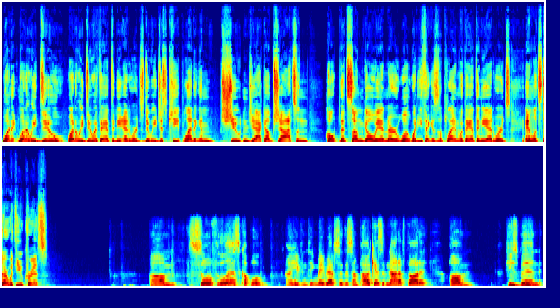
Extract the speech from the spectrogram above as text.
What what do we do? What do we do with Anthony Edwards? Do we just keep letting him shoot and jack up shots and hope that some go in, or what? What do you think is the plan with Anthony Edwards? And let's start with you, Chris. Um. So for the last couple, I even think maybe I've said this on podcast. If not, I've thought it. Um, he's been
